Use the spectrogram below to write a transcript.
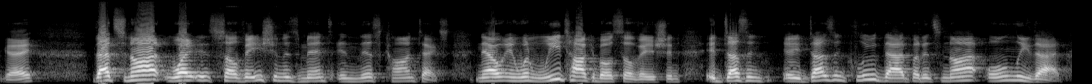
Okay? That's not what salvation is meant in this context. Now, and when we talk about salvation, it doesn't it does include that, but it's not only that.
